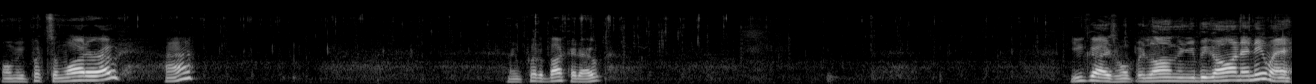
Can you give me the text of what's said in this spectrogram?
Want me to put some water out? Huh? Me put a bucket out. You guys won't be long and you'll be gone anyway.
